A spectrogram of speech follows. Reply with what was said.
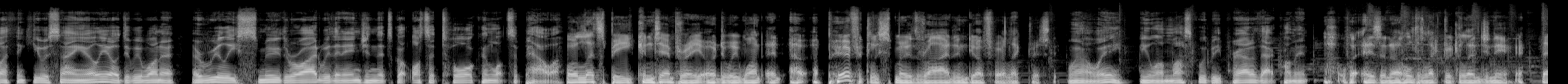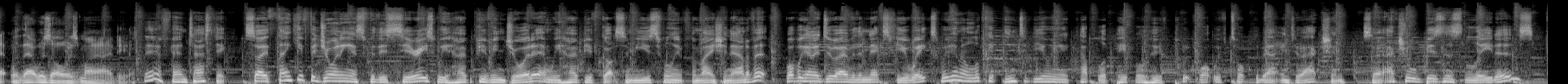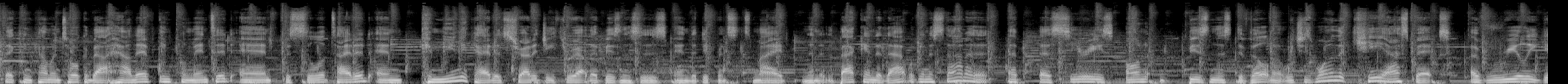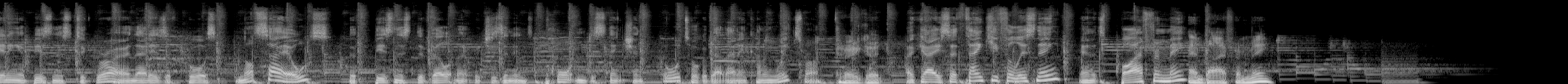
I think you were saying earlier, or do we want a, a really smooth ride with an engine that's got lots of torque and lots of power? Well, let's be contemporary, or do we want a, a perfectly smooth ride and go for electricity? Wow, we Elon Musk would be proud of that comment. Oh, as an old electrical engineer, that that was always my ideal. Yeah, fantastic. So, thank you for joining us for this series. We hope you've enjoyed it, and we hope you've got some useful information out of it. What we're going to do over the next few weeks, we're going to look at interviewing a couple of people who've put what we've talked about into action. So, actual business leaders that can come and talk about how they've implemented and facilitated and communicated strategy throughout their businesses and the difference it's made. And then at the back end of that, we're going to start a, a, a series on business development, which is one of the key aspects of really getting a business to grow. And that is, of course, not sales, but business development, which is an important distinction. But we'll talk about that in coming weeks, Ron. Very good. Okay, so thank you for listening, and it's bye from me. And bye from me.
